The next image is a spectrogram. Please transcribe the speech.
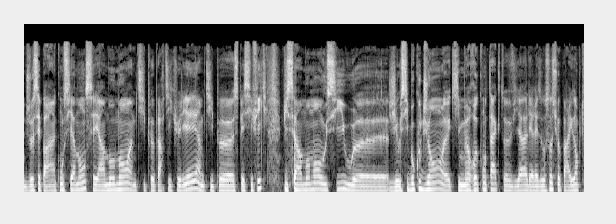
Je sais pas, inconsciemment, c'est un moment un petit peu particulier, un petit peu spécifique. Puis c'est un moment aussi où euh, j'ai aussi beaucoup de gens euh, qui me recontactent via les réseaux sociaux, par exemple.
